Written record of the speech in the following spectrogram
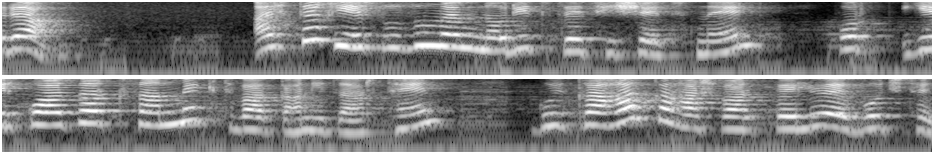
դրամ։ Այստեղ ես ուզում եմ նորից ձեզ հիշեցնել, որ 2021 թվականից արդեն գույքահարկը հաշվարկվելու է ոչ թե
